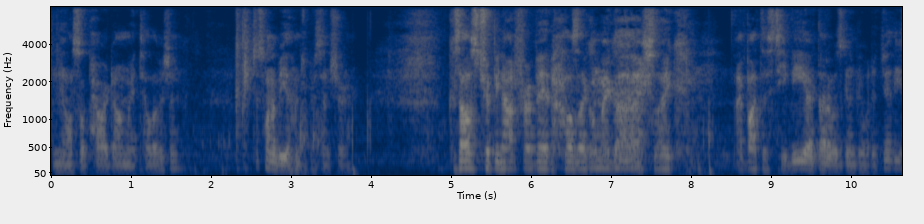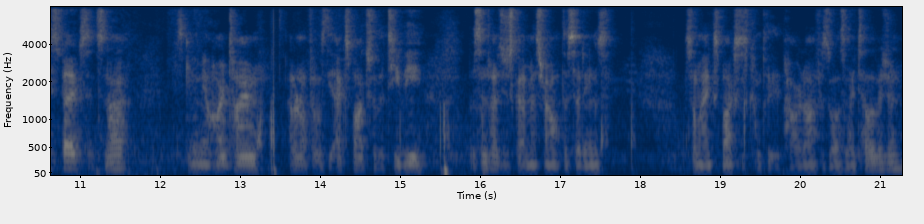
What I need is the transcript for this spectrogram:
Let me also power down my television. Just want to be 100% sure. Because I was tripping out for a bit. I was like, oh my gosh, like, I bought this TV. I thought I was going to be able to do these specs. It's not. It's giving me a hard time. I don't know if it was the Xbox or the TV, but sometimes you just got to mess around with the settings. So my Xbox is completely powered off as well as my television.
